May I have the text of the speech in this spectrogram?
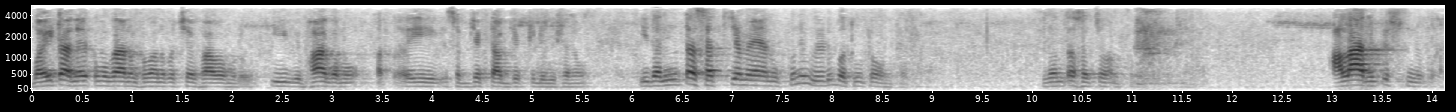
బయట అనేకముగా అనుభవానికి వచ్చే భావములు ఈ విభాగము ఈ సబ్జెక్ట్ ఆబ్జెక్ట్ డివిజను ఇదంతా సత్యమే అనుకుని వీడు బతుకుతూ ఉంటాడు. ఇదంతా సత్యం అనుకుని. అలా అనిపిస్తుంది కూడా.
